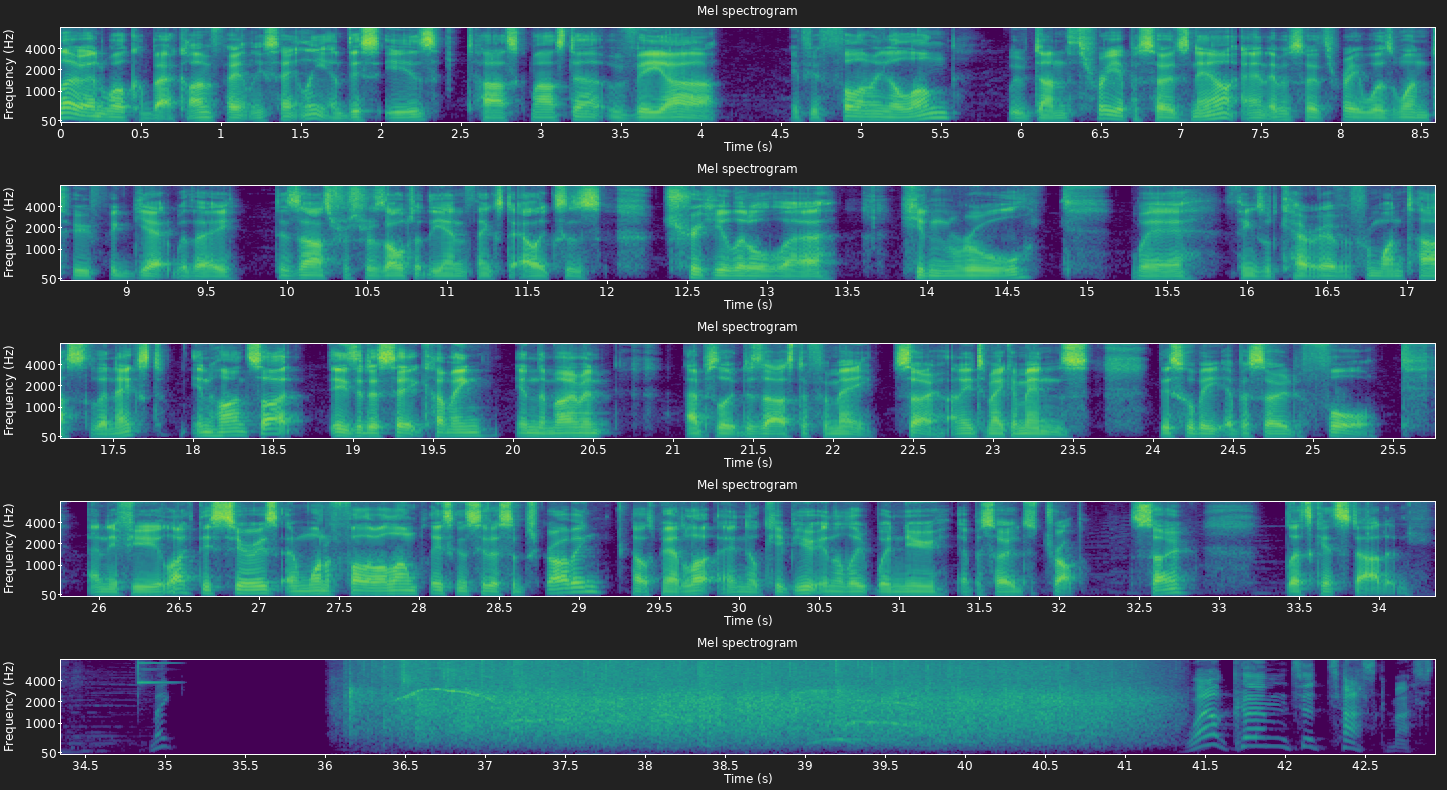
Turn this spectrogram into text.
Hello and welcome back. I'm Faintly Saintly and this is Taskmaster VR. If you're following along, we've done three episodes now and episode three was one to forget with a disastrous result at the end thanks to Alex's tricky little uh, hidden rule where things would carry over from one task to the next. In hindsight, easy to see it coming in the moment. Absolute disaster for me. So I need to make amends. This will be episode four. And if you like this series and want to follow along, please consider subscribing. Helps me out a lot and it'll keep you in the loop when new episodes drop. So let's get started. Welcome to Taskmaster.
